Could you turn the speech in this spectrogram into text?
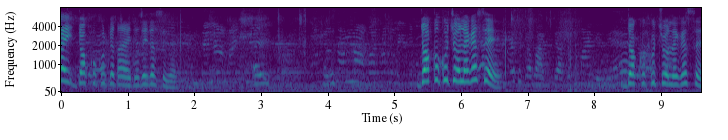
এই ডাক কুকুরকে তাড়াইতে যাইতেছে গো ডাক কুকুর চলে গেছে? ডাক কুকুর চলে গেছে?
